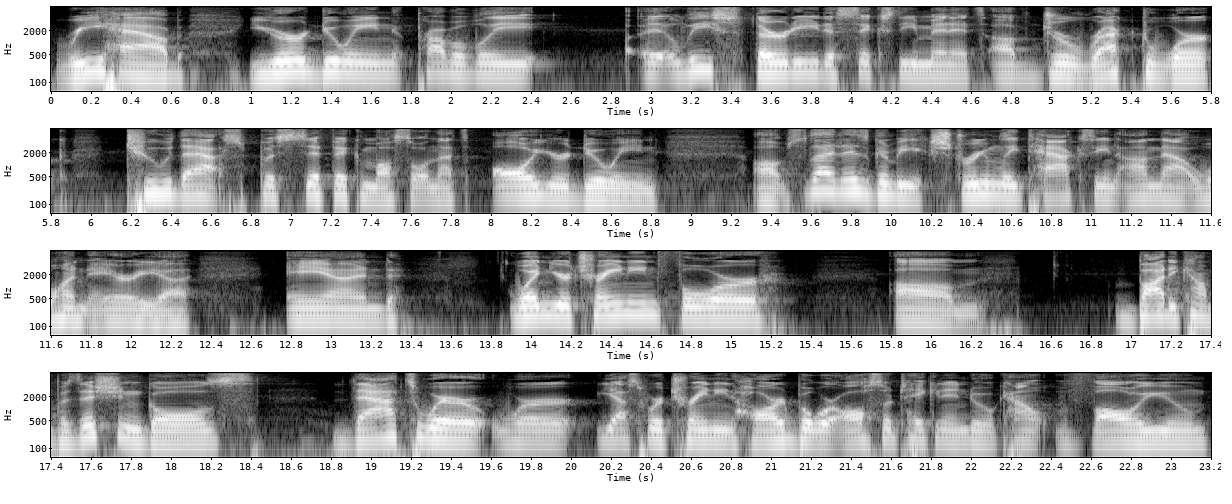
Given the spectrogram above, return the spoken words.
rehab, you're doing probably at least 30 to 60 minutes of direct work to that specific muscle, and that's all you're doing. Um, so that is going to be extremely taxing on that one area. And when you're training for um, body composition goals, that's where we're yes we're training hard but we're also taking into account volume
